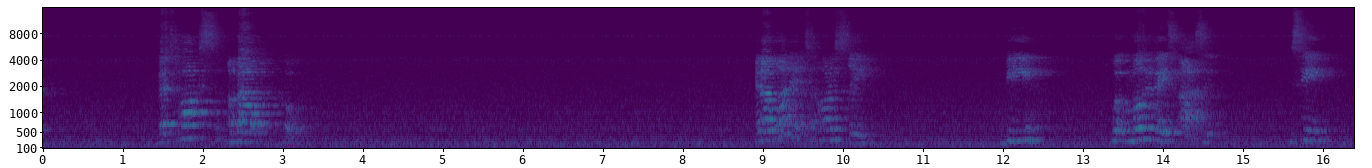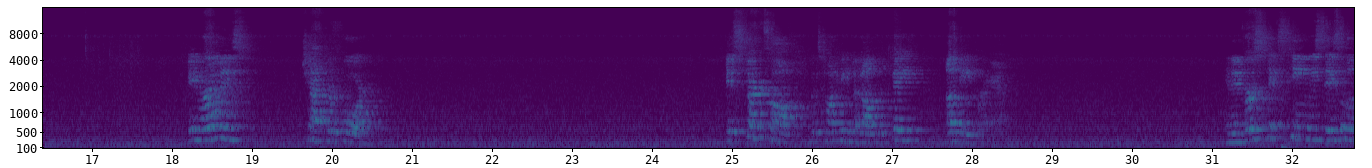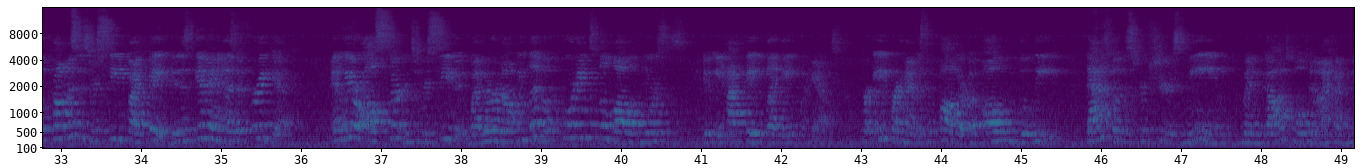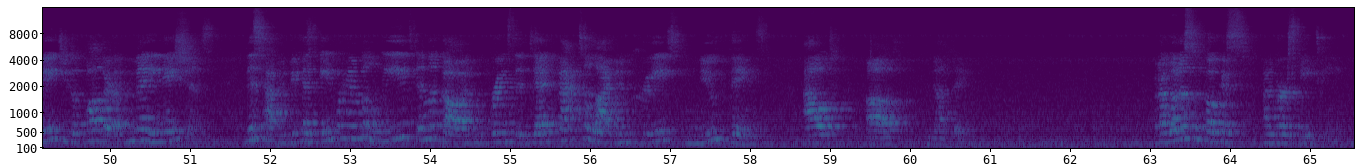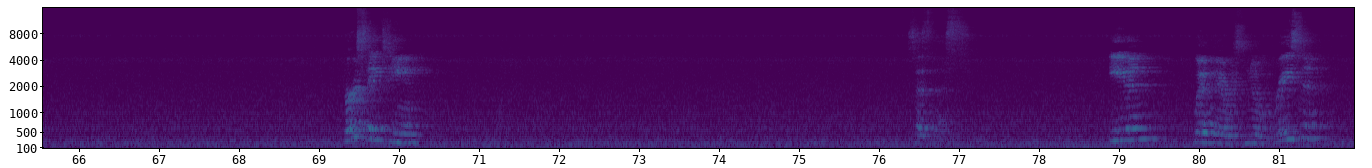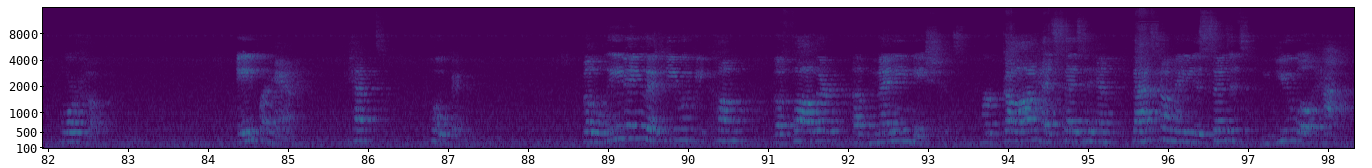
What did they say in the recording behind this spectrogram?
that talks about hope. And I want it to honestly be what motivates us. You see, in Romans chapter 4, it starts off with talking about the faith of Abraham. And in verse 16, we say, So the promise is received by faith. It is given as a free gift. And we are all certain to receive it, whether or not we live according to the law of Moses, if we have faith like Abraham's. For Abraham is the father of all who believe. That is what the scriptures mean when God told him, I have made you the father of many nations. This happened because Abraham believed in the God who brings the dead back to life and who creates new things out of nothing. But I want us to focus on verse 18. Verse 18 says this Even when there was no reason for hope, Abraham kept hoping, believing that he would become the father of many nations. For God had said to him, That's how many descendants you will have.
